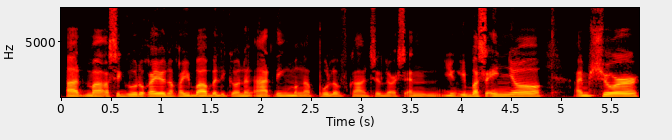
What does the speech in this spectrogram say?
at makasiguro kayo na kayo babalik ko ng ating mga pool of counselors. And yung iba sa inyo, I'm sure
